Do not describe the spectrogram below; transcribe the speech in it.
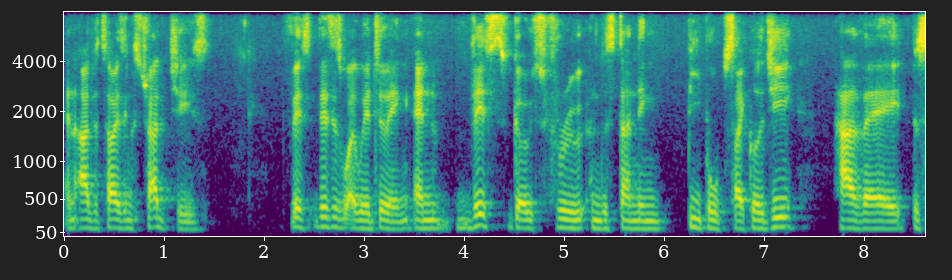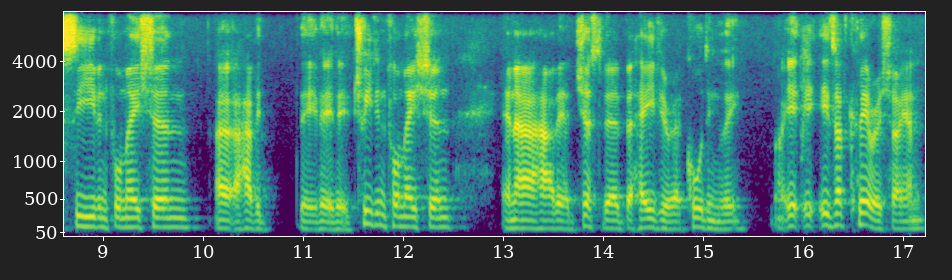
and advertising strategies. This this is what we're doing, and this goes through understanding people psychology, how they perceive information, uh, how they, they, they, treat information, and how they adjust their behavior accordingly. Is that clear, Shayan?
